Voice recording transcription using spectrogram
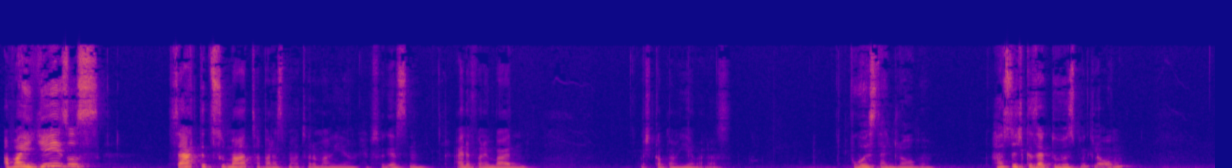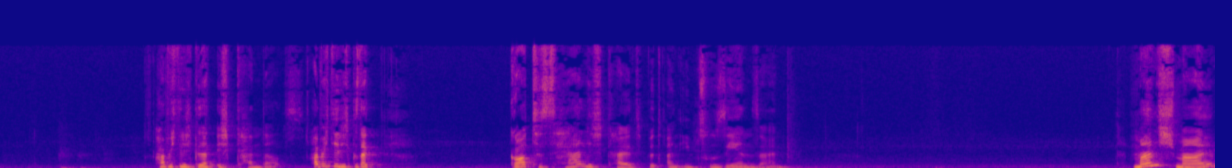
Aber Jesus sagte zu Martha, war das Martha oder Maria? Ich habe es vergessen. Eine von den beiden. Ich glaube, Maria war das. Wo ist dein Glaube? Hast du nicht gesagt, du wirst mir glauben? Habe ich dir nicht gesagt, ich kann das? Habe ich dir nicht gesagt, Gottes Herrlichkeit wird an ihm zu sehen sein? Manchmal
